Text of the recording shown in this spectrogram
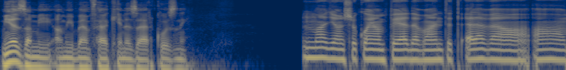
mi az, ami, amiben fel kéne zárkozni? Nagyon sok olyan példa van, tehát eleve a, a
